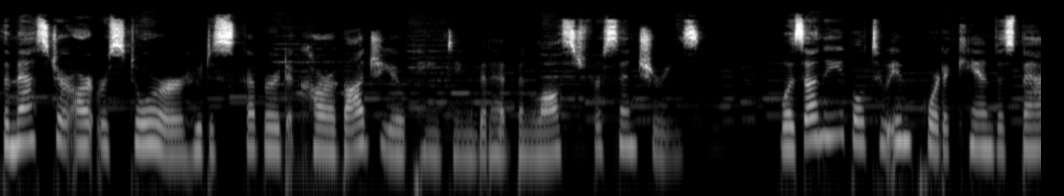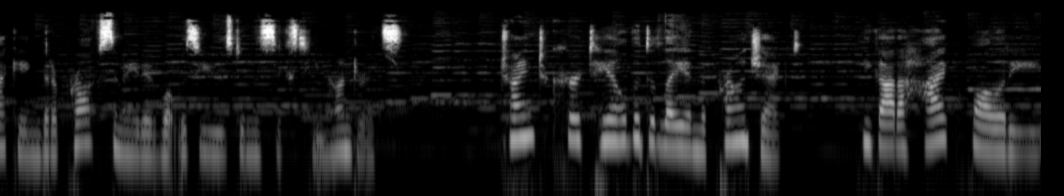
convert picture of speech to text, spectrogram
The master art restorer who discovered a Caravaggio painting that had been lost for centuries was unable to import a canvas backing that approximated what was used in the 1600s. Trying to curtail the delay in the project, he got a high quality,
